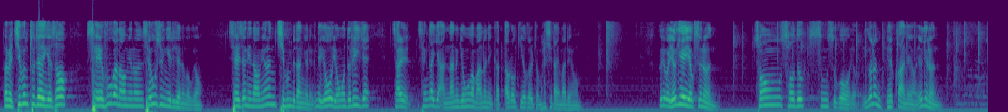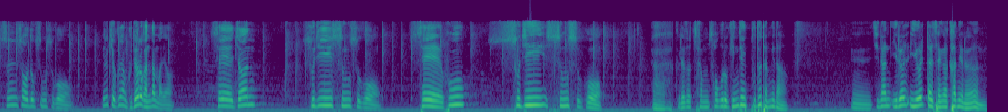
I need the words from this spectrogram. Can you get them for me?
그 다음에 지분 투자액에서 세후가 나오면은 세후 수익률이 되는 거고요. 세전이 나오면은 지분 배당률이. 근데 요 용어들이 이제 잘 생각이 안 나는 경우가 많으니까 따로 기억을 좀 하시라 이 말이에요. 그리고 여기에 역수는 총소득 승수고 이거는 별거 아니에요. 여기는 순소득 승수고 이렇게 그냥 그대로 간단 말이에요. 세전 수지 승수고 세후 수지 승수고 아, 그래도 참 속으로 굉장히 뿌듯합니다. 예, 지난 1월, 2월 달 생각하면은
